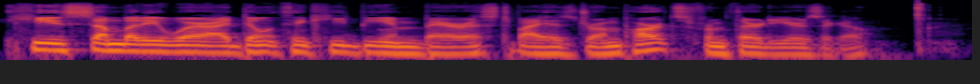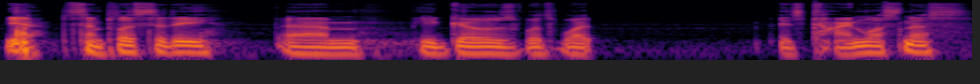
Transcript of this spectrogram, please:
he's somebody where I don't think he'd be embarrassed by his drum parts from 30 years ago. yeah, simplicity. Um, he goes with what is timelessness.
